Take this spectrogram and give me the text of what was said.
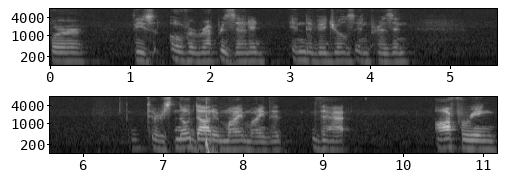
for these overrepresented individuals in prison, there's no doubt in my mind that that offering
